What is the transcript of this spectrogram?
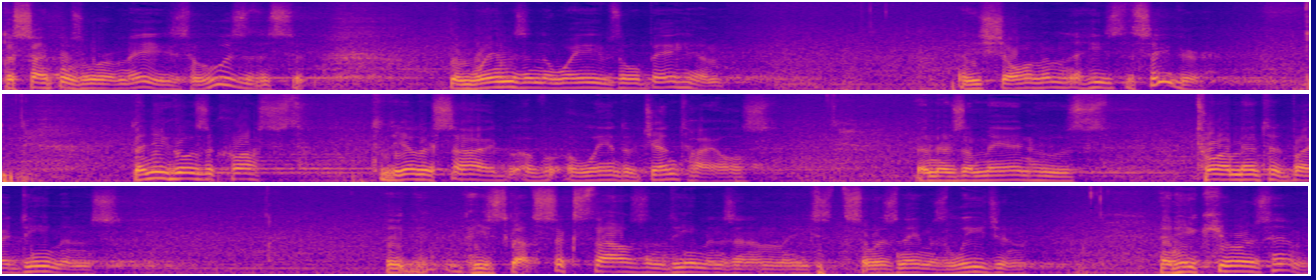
disciples were amazed. Who is this? The winds and the waves obey him. And he's showing them that he's the Savior. Then he goes across to the other side of a land of Gentiles, and there's a man who's tormented by demons. He's got 6,000 demons in him, so his name is Legion, and he cures him.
